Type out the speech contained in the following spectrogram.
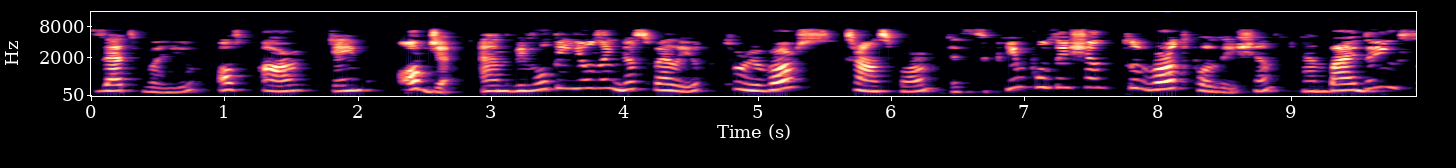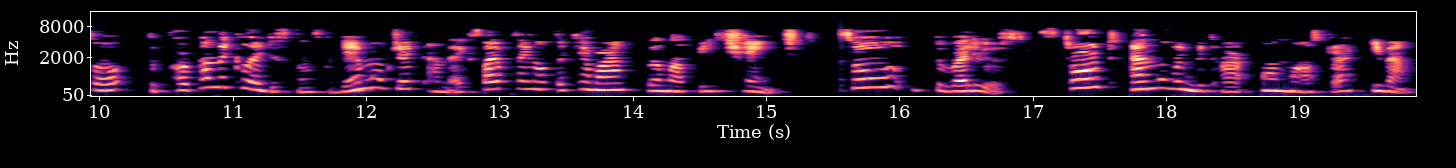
z value of our game object and we will be using this value to reverse transform its screen position to world position and by doing so the perpendicular distance the game object and the xy plane of the camera will not be changed. So the values stored and moving with our on mouse drag event.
